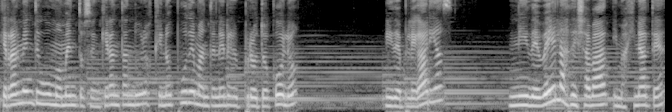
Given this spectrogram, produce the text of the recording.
que realmente hubo momentos en que eran tan duros que no pude mantener el protocolo ni de plegarias, ni de velas de Shabbat, imagínate,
